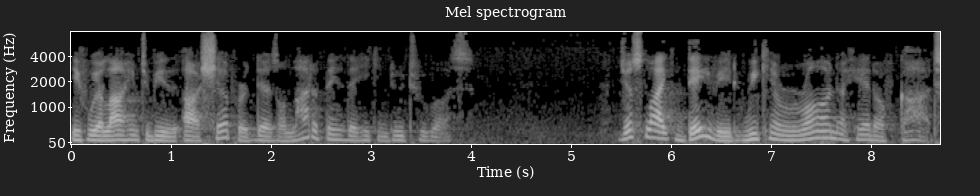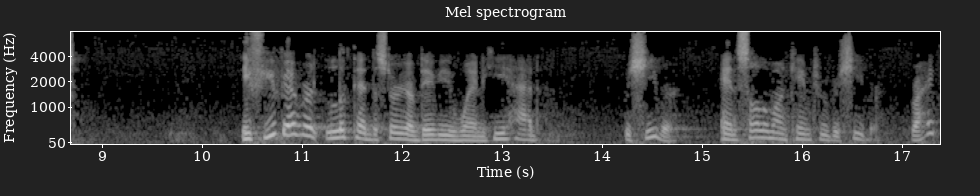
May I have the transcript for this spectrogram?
if we allow Him to be our shepherd, there's a lot of things that He can do through us. Just like David, we can run ahead of God. If you've ever looked at the story of David when he had Bathsheba and Solomon came through Bathsheba, right?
